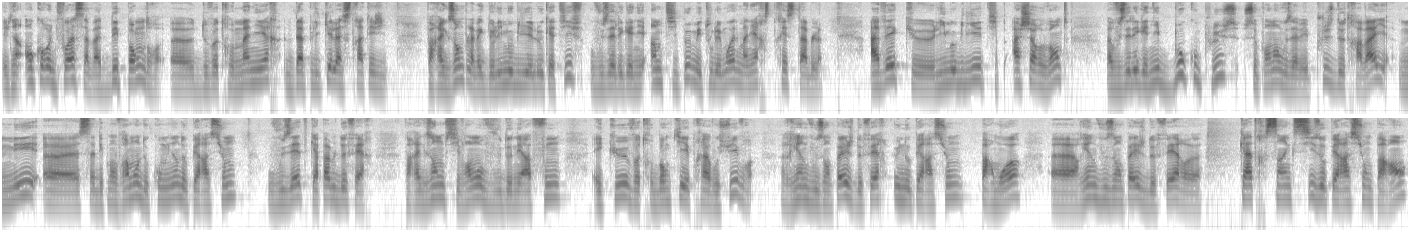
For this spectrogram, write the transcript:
Eh bien, encore une fois, ça va dépendre euh, de votre manière d'appliquer la stratégie. Par exemple, avec de l'immobilier locatif, vous allez gagner un petit peu, mais tous les mois de manière très stable. Avec euh, l'immobilier type achat-revente, bah, vous allez gagner beaucoup plus. Cependant, vous avez plus de travail, mais ça dépend vraiment de combien d'opérations vous êtes capable de faire. Par exemple, si vraiment vous vous donnez à fond et que votre banquier est prêt à vous suivre, rien ne vous empêche de faire une opération par mois, euh, rien ne vous empêche de faire 4, 5, 6 opérations par an.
